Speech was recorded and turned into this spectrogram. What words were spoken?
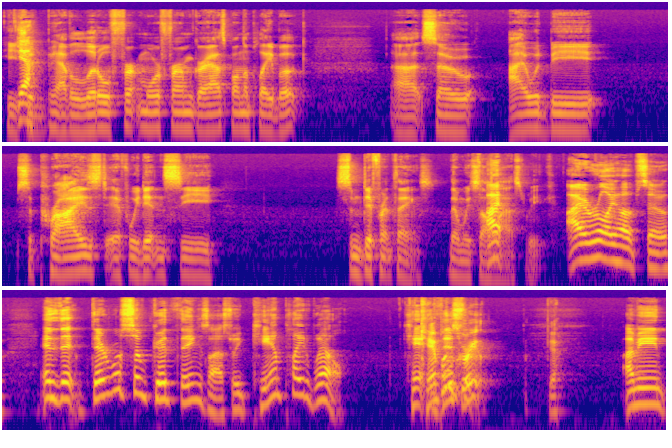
He yeah. should have a little fir- more firm grasp on the playbook. Uh, so I would be surprised if we didn't see some different things than we saw I, last week. I really hope so. And that there was some good things last week. Cam played well. Cam, Cam played great. I mean,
